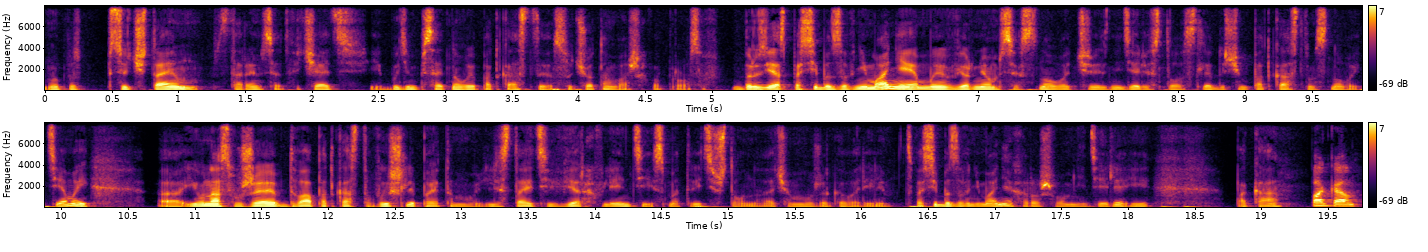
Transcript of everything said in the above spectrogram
Мы все читаем, стараемся отвечать и будем писать новые подкасты с учетом ваших вопросов. Друзья, спасибо за внимание. Мы вернемся снова через неделю с следующим подкастом с новой темой. А, и у нас уже два подкаста вышли, поэтому листайте вверх в ленте и смотрите, что, о чем мы уже говорили. Спасибо за внимание, хорошего вам недели и пока. Пока.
